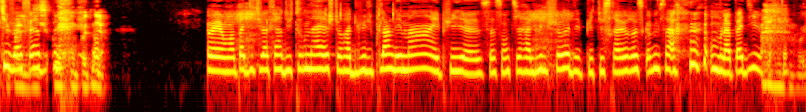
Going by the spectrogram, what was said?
tu vas faire qu'on peut tenir. Ouais, on m'a pas dit tu vas faire du tournage, tu auras de l'huile plein les mains et puis euh, ça sentira l'huile chaude et puis tu seras heureuse comme ça. on me l'a pas dit. oui.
